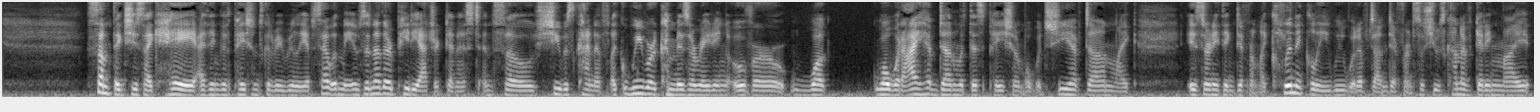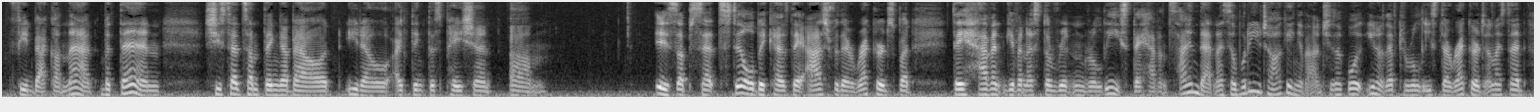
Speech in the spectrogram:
something. She's like, Hey, I think this patient's going to be really upset with me. It was another pediatric dentist. And so she was kind of like, we were commiserating over what, what would I have done with this patient? What would she have done? Like, is there anything different? Like clinically, we would have done different. So she was kind of getting my feedback on that. But then she said something about, you know, I think this patient, um, is upset still because they asked for their records, but they haven't given us the written release. They haven't signed that. And I said, What are you talking about? And she's like, Well, you know, they have to release their records. And I said,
